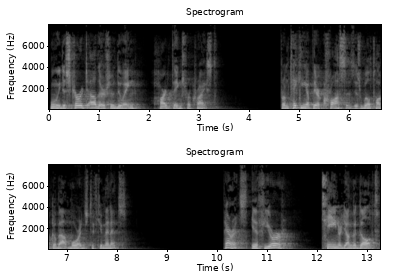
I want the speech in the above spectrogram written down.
when we discourage others from doing hard things for Christ, from taking up their crosses, as we'll talk about more in just a few minutes. Parents, if your teen or young adult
